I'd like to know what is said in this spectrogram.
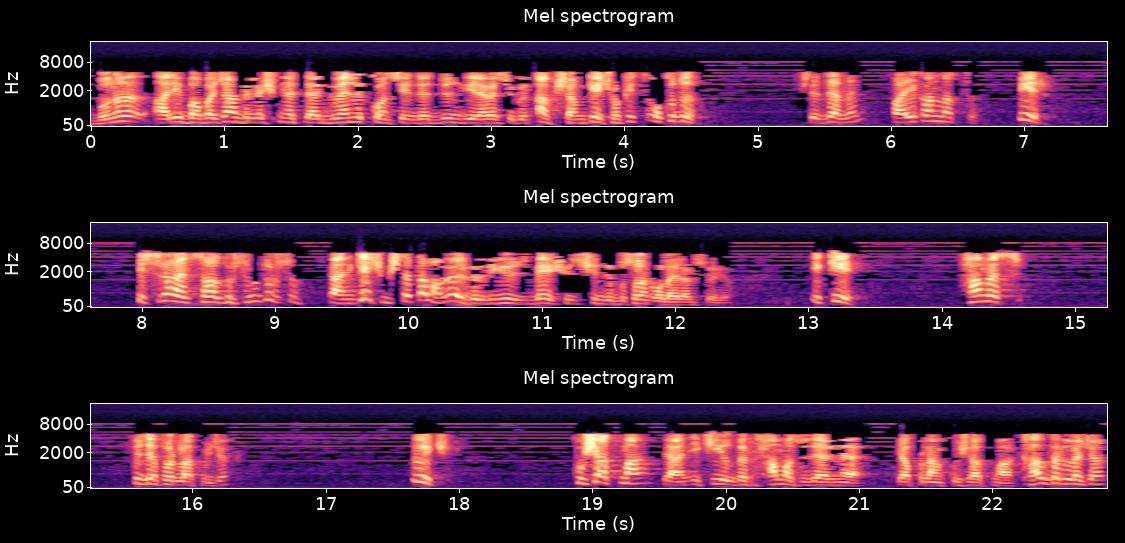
Bunu Ali Babacan Birleşmiş Milletler Güvenlik Konseyi'nde dün değil evvelsi gün akşam geç vakit okudu. İşte demin Faik anlattı. Bir, İsrail saldırsın dursun. Yani geçmişte tamam öldürdü 100, 500 şimdi bu son olayları söylüyor. İki, Hamas füze fırlatmayacak. Üç, kuşatma yani iki yıldır Hamas üzerine yapılan kuşatma kaldırılacak.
